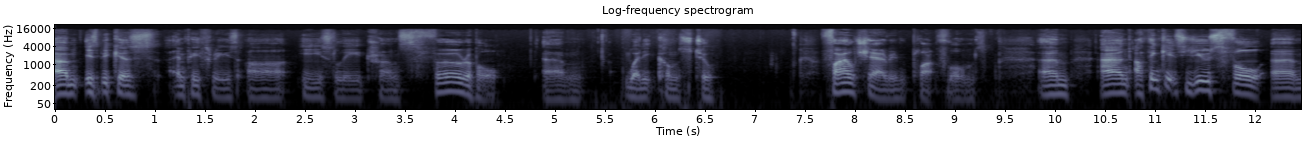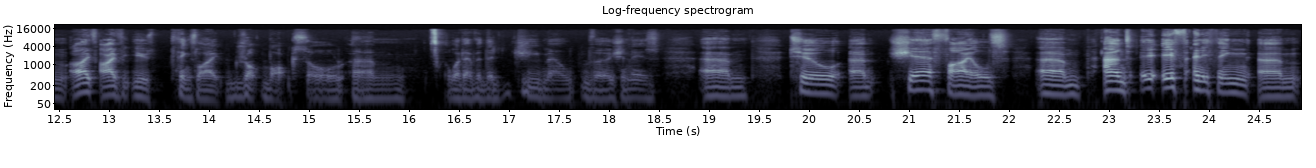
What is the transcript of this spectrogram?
um, is because MP3s are easily transferable um, when it comes to file sharing platforms. Um, and I think it's useful. Um, I've, I've used things like Dropbox or um, whatever the Gmail version is um, to um, share files. Um, and if anything um,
